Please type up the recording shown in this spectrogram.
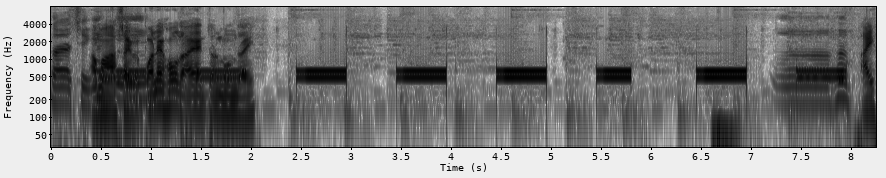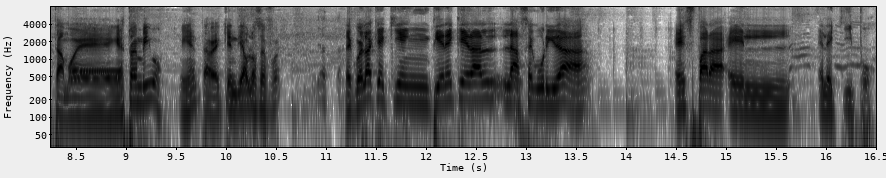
Vamos a hacer, pone joda, eh, todo el mundo ahí. Ajá, Ahí estamos en esto en vivo, mi gente, a ver quién diablo se fue. ya está. Recuerda que quien tiene que dar la seguridad es para el, el equipo,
